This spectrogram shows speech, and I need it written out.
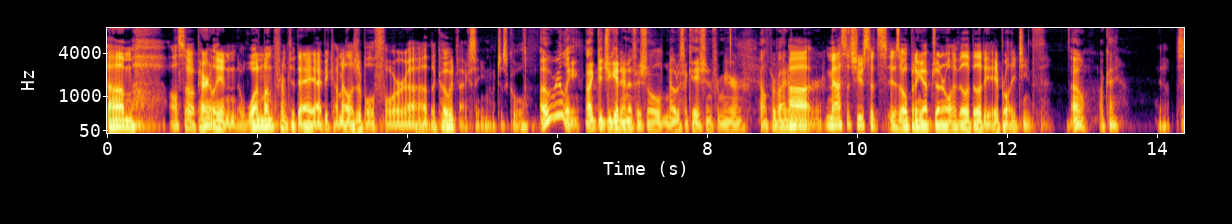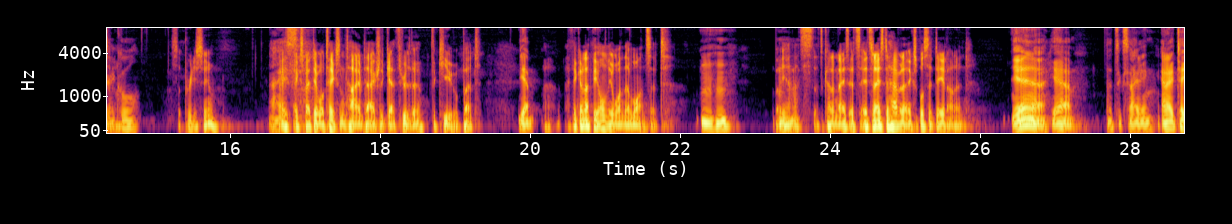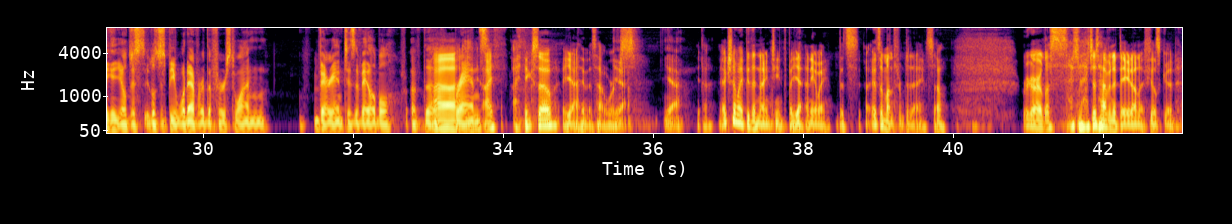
Um, also, apparently, in one month from today, I become eligible for uh, the COVID vaccine, which is cool. Oh, really? Like, did you get an official notification from your health provider? Uh, Massachusetts is opening up general availability April 18th. Oh, okay. Yeah, Very so, cool. so pretty soon. Nice. I expect it will take some time to actually get through the, the queue, but Yep. uh, I think I'm not the only one that wants it. mm-hmm. But yeah, that's that's kind of nice. It's it's nice to have an explicit date on it. Yeah. Yeah. That's exciting. And I take it you'll just it'll just be whatever the first one variant is available of the Uh, brands. I th- I think so. Yeah, I think that's how it works. Yeah. yeah. Yeah, it actually might be the 19th, but yeah. Anyway, it's it's a month from today, so regardless, just having a date on it feels good.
